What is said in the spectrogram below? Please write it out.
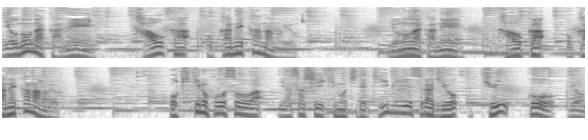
世の中ね顔かお金かなのよ。世の中ね顔かお金かなのよ。お聞きの放送は優しい気持ちで TBS ラジオ954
